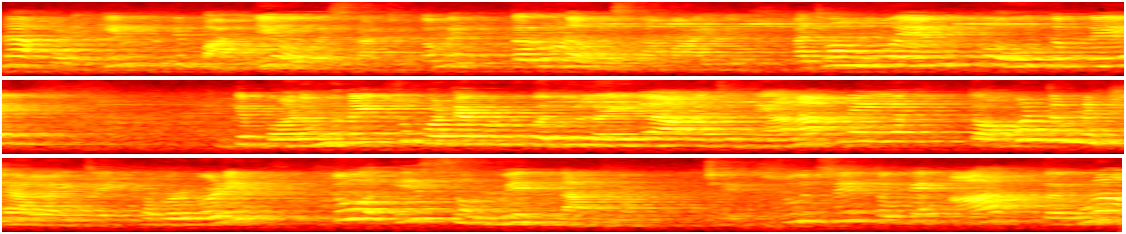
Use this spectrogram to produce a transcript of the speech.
ના પડે કેમ તો કે બાલ્ય અવસ્થા છે તમે તરુણ અવસ્થામાં આવી ગયો અથવા હું એમ કહું તમને કે ભણવું નહીં શું ખોટે ખોટું બધું લઈને આવે છે? ધ્યાન આપને અહીંયા? તો પણ તમને ખ્યાલ આવી જાય. ખબર પડી? તો એ સંવેદનાત્મક છે. શું છે? તો કે આ તરુણા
